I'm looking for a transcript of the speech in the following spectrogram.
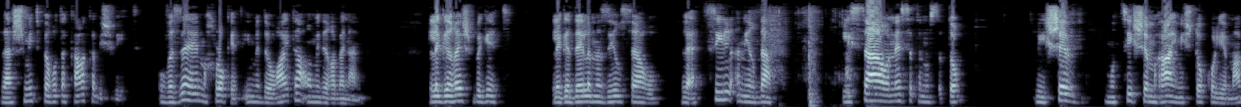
להשמיט פירות הקרקע בשביעית, ובזה מחלוקת אם מדאורייתא או מדרבנן. לגרש בגט, לגדל הנזיר שערו, להציל הנרדף, לישא האונס את אנוסתו, להישב מוציא שם רע עם אשתו כל ימיו,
